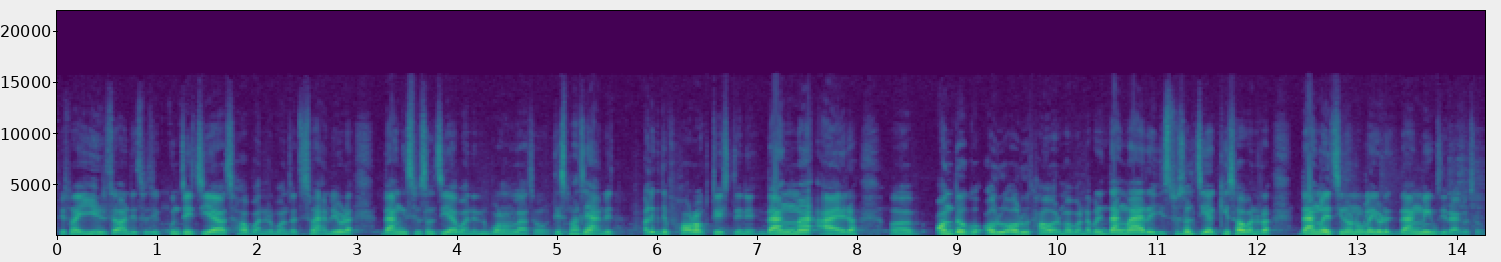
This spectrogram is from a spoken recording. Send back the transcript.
त्यसमा हेर्छ अनि त्यसपछि कुन चाहिँ चिया छ भनेर भन्छ। त्यसमा हामीले एउटा दाङ स्पेसल चिया भनेर बनाउनु लागेको छौँ। त्यसमा चाहिँ हामीले अलिकति फरक टेस्ट दिने। दाङमा आएर अन्तको अरू अरू ठाउँहरूमा भन्दा पनि दाङमा आएर स्पेसल चिया के छ भनेर दाङलाई चिनाउनुको लागि एउटा दाङमै बुझिरहेको छौँ।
